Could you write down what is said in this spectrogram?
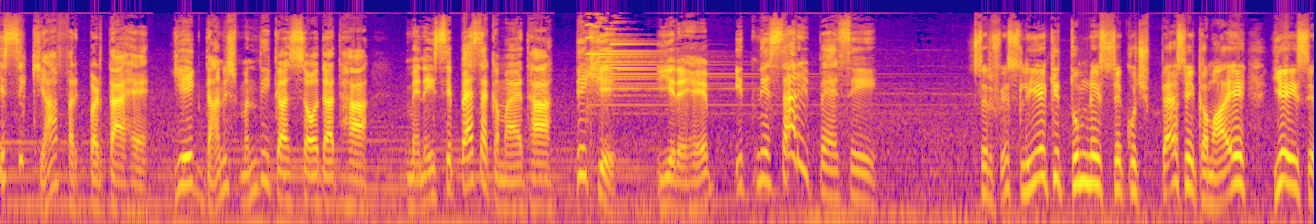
इससे क्या फ़र्क पड़ता है? ये एक दानिशमंदी का सौदा था। मैंने इससे पैसा कमाया था। देखिए, ये रहे इतने सारे पैसे। सिर्फ़ इसलिए कि तुमने इससे कुछ पैसे कमाए ये इसे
